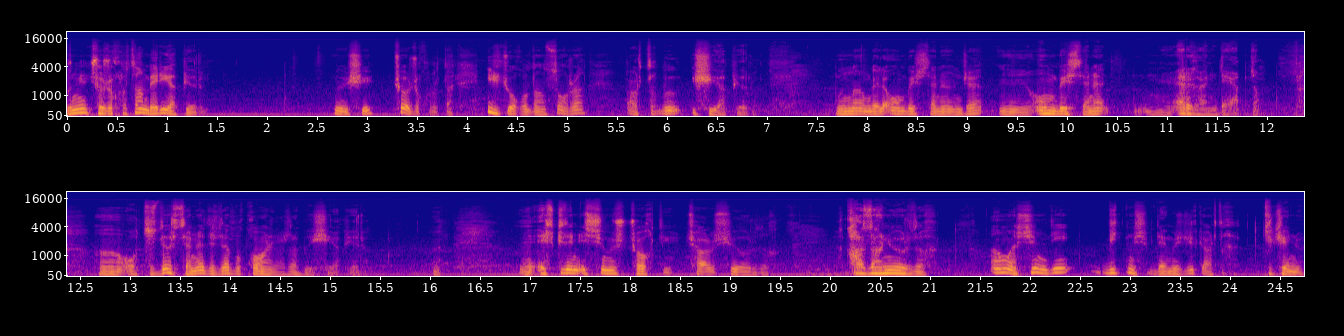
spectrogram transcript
Bunu çocukluktan beri yapıyorum. Bu işi çocukluktan. İlkokuldan sonra artık bu işi yapıyorum. Bundan böyle 15 sene önce, e, 15 sene e, Ergani'de yaptım. Ha, 34 senedir de bu Konya'larda bu işi yapıyorum. E, Eskiden işimiz çoktu. Çalışıyorduk. Kazanıyorduk. Ama şimdi bitmiş demircilik artık tükeniyor.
